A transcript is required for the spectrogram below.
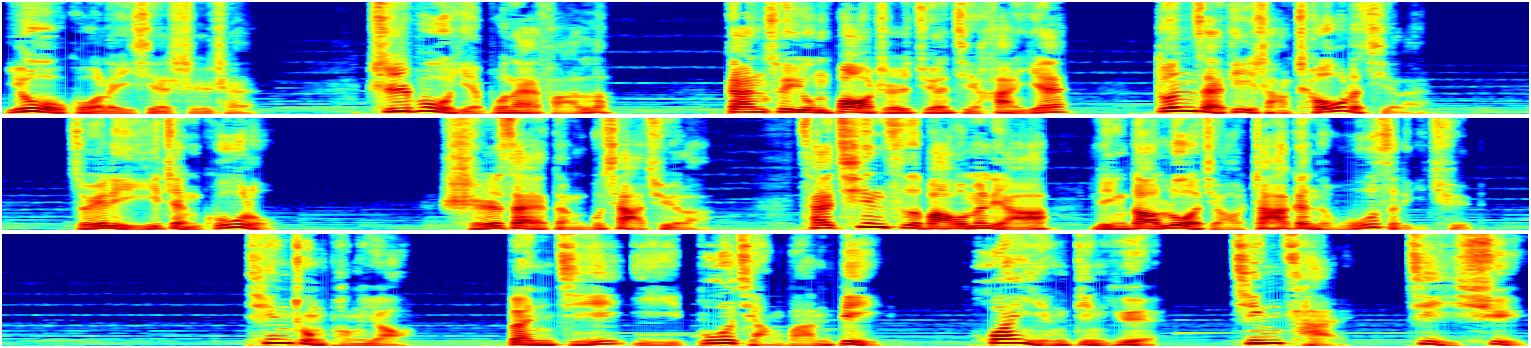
又过了一些时辰，支部也不耐烦了，干脆用报纸卷起旱烟，蹲在地上抽了起来。嘴里一阵咕噜，实在等不下去了，才亲自把我们俩领到落脚扎根的屋子里去。听众朋友，本集已播讲完毕，欢迎订阅，精彩继续。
